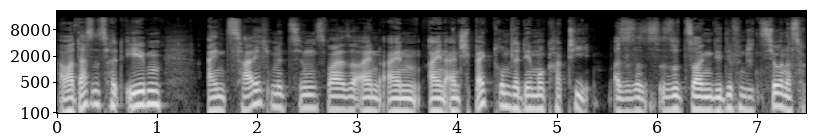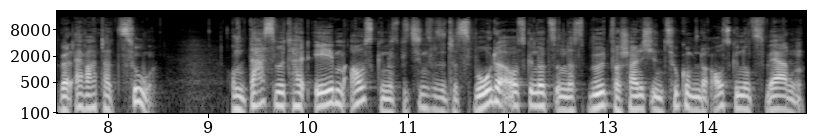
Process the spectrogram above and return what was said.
Aber das ist halt eben ein Zeichen beziehungsweise ein, ein, ein, ein Spektrum der Demokratie. Also das ist sozusagen die Definition, das gehört einfach dazu. Und das wird halt eben ausgenutzt, beziehungsweise das wurde ausgenutzt und das wird wahrscheinlich in Zukunft noch ausgenutzt werden.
